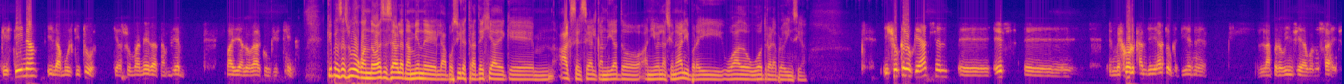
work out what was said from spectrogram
Cristina y la multitud, que a su manera también va a dialogar con Cristina. ¿Qué pensás, Hugo, cuando a veces se habla también de la posible estrategia de que mm, Axel sea el candidato a nivel nacional y por ahí Guado u otro a la provincia? Y yo creo que Axel eh, es eh, el mejor candidato que tiene la provincia de Buenos Aires.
